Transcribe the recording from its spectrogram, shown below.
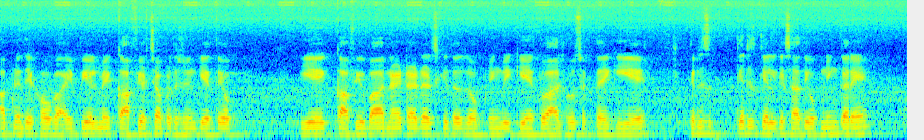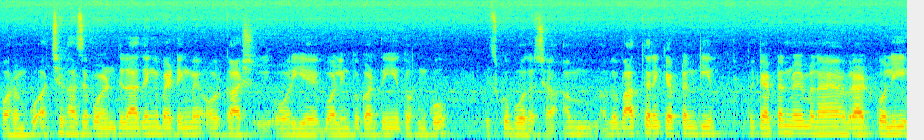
आपने देखा होगा आईपीएल में काफ़ी अच्छा प्रदर्शन किए थे और ये काफ़ी बार नाइट राइडर्स की तरफ़ से ओपनिंग भी किए तो आज हो सकता है कि ये क्रिस क्रिस गेल के साथ ही ओपनिंग करें और हमको अच्छे खासे पॉइंट दिला देंगे बैटिंग में और काश और ये बॉलिंग तो करते ही हैं तो हमको इसको बहुत अच्छा। हम अगर बात करें कैप्टन की तो कैप्टन मैंने बनाया है विराट कोहली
